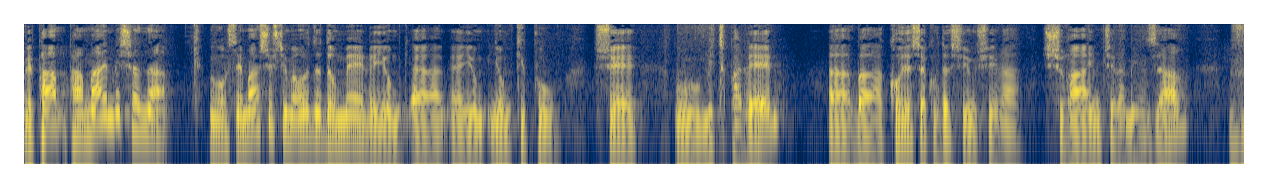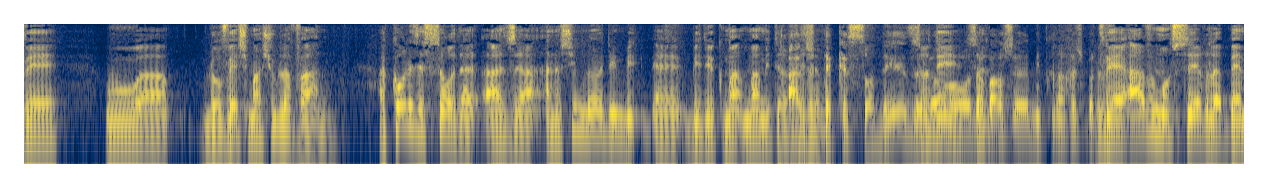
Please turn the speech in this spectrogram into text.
ופעמיים בשנה הוא עושה משהו שמאוד דומה ליום אה, אה, יום, יום כיפור, שהוא מתפלל אה, בקודש הקודשים של השריים, של המנזר, והוא לובש משהו לבן. הכל איזה סוד, אז אנשים לא יודעים בדיוק מה, מה מתרחש שם. אה, זה טקס סודי? זה סודי, לא סוד... דבר שמתרחש בציבור? ואב מוסר לבן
